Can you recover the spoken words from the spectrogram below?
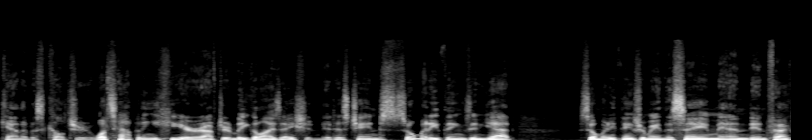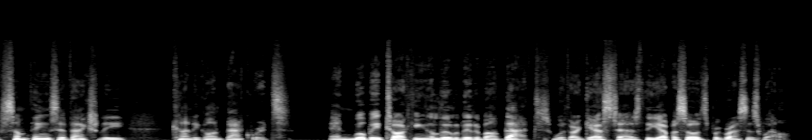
cannabis culture. What's happening here after legalization? It has changed so many things, and yet so many things remain the same, and in fact, some things have actually kind of gone backwards. And we'll be talking a little bit about that with our guests as the episodes progress as well.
